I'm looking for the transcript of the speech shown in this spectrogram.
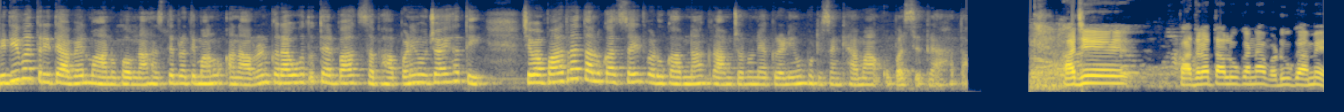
વિધિવત રીતે આવેલ મહાનુભાવના હસ્તે પ્રતિમાનું અનાવરણ કરાયું હતું. ત્યારબાદ સભા પણ યોજાઈ હતી, જેમાં પાદરા તાલુકા સહિત વડુગામના ગ્રામજનોને અગ્રણીઓ મોટી સંખ્યામાં ઉપસ્થિત રહ્યા હતા. આજે પાદરા તાલુકાના વડુ ગામે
